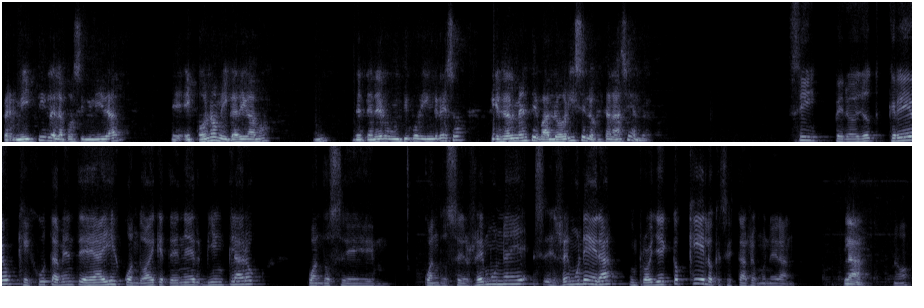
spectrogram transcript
permitirle la posibilidad económica, digamos, de tener un tipo de ingreso que realmente valorice lo que están haciendo. Sí, pero yo creo que justamente ahí es cuando hay que tener bien claro cuando se, cuando se remunera, un proyecto, qué es lo que se está remunerando. Claro. ¿no?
